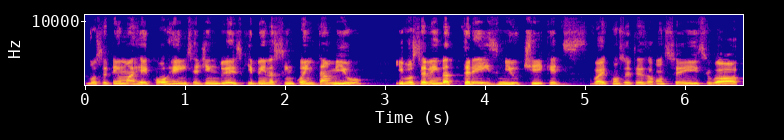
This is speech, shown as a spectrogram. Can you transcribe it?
você tem uma recorrência de inglês que venda 50 mil e você venda 3 mil tickets, vai com certeza acontecer isso, igual,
